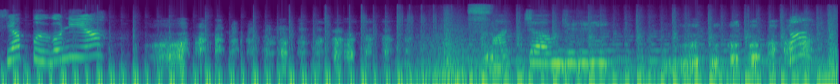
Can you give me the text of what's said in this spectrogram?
Siapa kau ni ah? Macam je dia ni. Ha?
